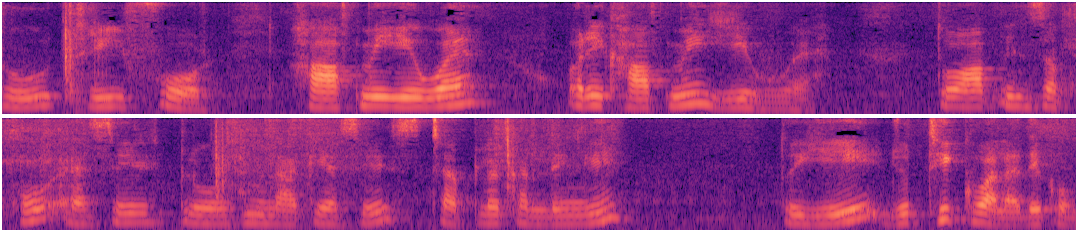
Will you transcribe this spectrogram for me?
two three four half में ये हुआ है और एक हाफ़ में ये हुआ है। तो आप इन सबको ऐसे क्लोज मिला के ऐसे स्टेपलर कर लेंगे। तो ये जो थिक वाला है, देखो,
